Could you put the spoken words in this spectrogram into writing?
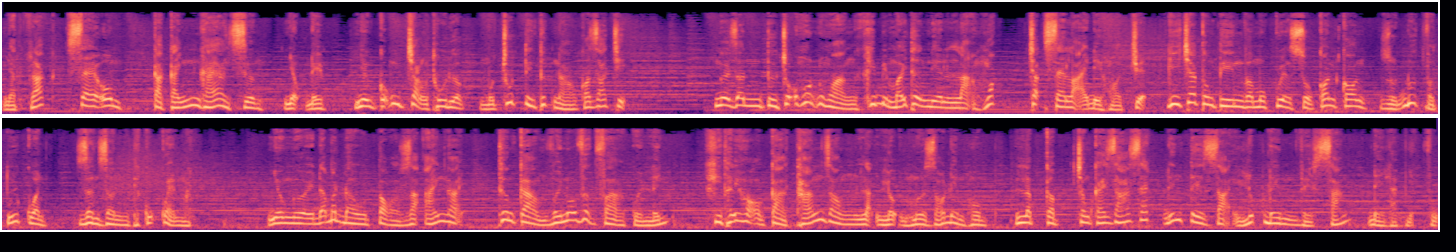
nhặt rác, xe ôm, cả cánh gái ăn xương, nhậu đêm, nhưng cũng chẳng thu được một chút tin tức nào có giá trị Người dân từ chỗ hốt hoảng khi bị mấy thanh niên lạ hoắc chặn xe lại để hỏi chuyện, ghi chép thông tin vào một quyển sổ con con rồi đút vào túi quần. Dần dần thì cũng quẻ mặt. Nhiều người đã bắt đầu tỏ ra ái ngại, thương cảm với nỗi vất vả của lính. khi thấy họ cả tháng dòng lặn lội mưa gió đêm hôm, lập cập trong cái giá rét đến tê dại lúc đêm về sáng để làm nhiệm vụ.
